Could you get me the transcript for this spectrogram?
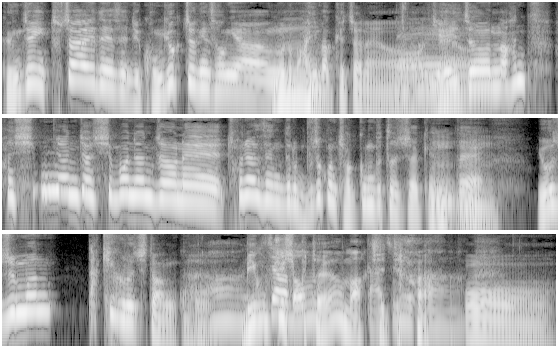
굉장히 투자에 대해서 이제 공격적인 성향으로 음. 많이 바뀌었잖아요. 네. 예전 한, 한 10년 전, 15년 전에 초년생들은 무조건 적금부터 시작했는데 음, 음. 요즘은 딱히 그렇지도 않고. 아, 미국 이자가 주식부터요, 막 진짜. 낮으니까. 어.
